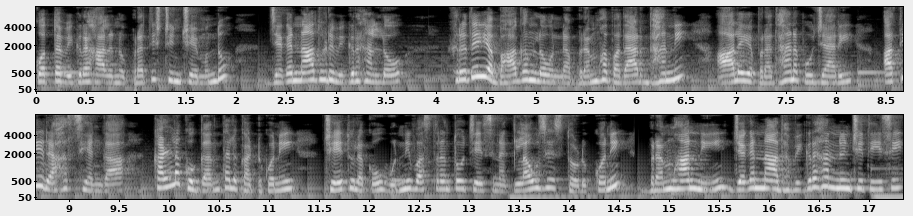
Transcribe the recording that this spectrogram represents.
కొత్త విగ్రహాలను ప్రతిష్ఠించే ముందు జగన్నాథుడి విగ్రహంలో హృదయ భాగంలో ఉన్న బ్రహ్మ పదార్థాన్ని ఆలయ ప్రధాన పూజారి అతి రహస్యంగా కళ్ళకు గంతలు కట్టుకొని చేతులకు ఉన్ని వస్త్రంతో చేసిన గ్లౌజెస్ తొడుక్కొని బ్రహ్మాన్ని జగన్నాథ విగ్రహం నుంచి తీసి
